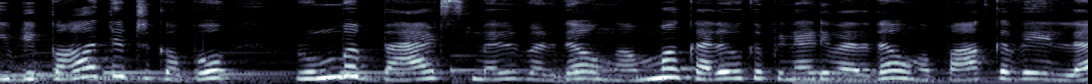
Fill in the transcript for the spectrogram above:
இப்படி பார்த்துட்டு இருக்கப்போ ரொம்ப பேட் ஸ்மெல் வருது. அவங்க அம்மா கதவுக்கு பின்னாடி வரதை அவங்க பார்க்கவே இல்லை.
